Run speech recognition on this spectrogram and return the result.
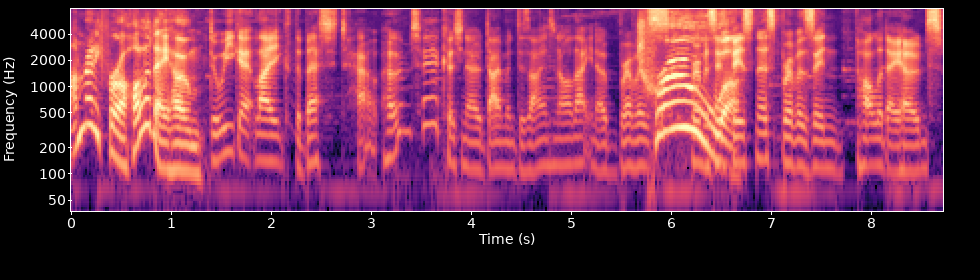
I'm ready for a holiday home. Do we get like the best ho- homes here? Because you know diamond designs and all that. You know, brothers, True! brothers in business, brothers in holiday homes.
